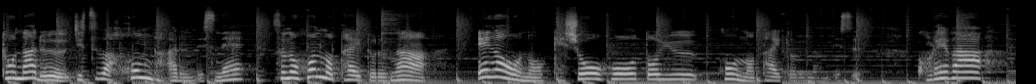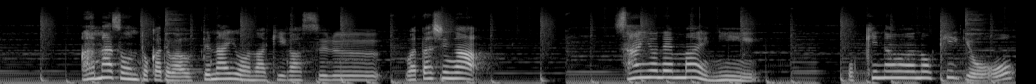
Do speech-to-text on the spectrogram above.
となる実は本があるんですね。その本のタイトルが笑顔の化粧法という本のタイトルなんです。これはアマゾンとかでは売ってないような気がする。私が34年前に沖縄の企業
